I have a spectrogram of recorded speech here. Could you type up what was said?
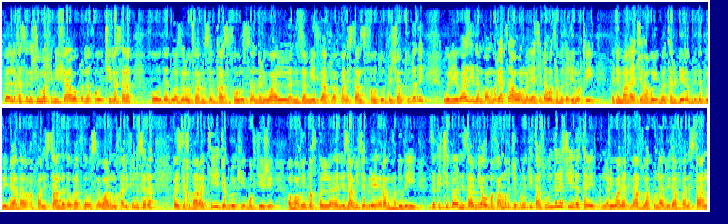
لکه څنګه چې مخکې مې اشاره وکړله خو چې له سره خو د دوه زره او څوارلسم کال څخه وروسته نړیوال نظامي ائتلاف له افغانستان څخه وتلو ته چمتو نه دی، ولې یوازې د ماموریت او عملیاتي ډول ته به تغیر ورکوي، په دې مانا چې هغوی به تر ډېره بریده پورې بیا د افغانستان د دولت له وسله والو مخالفینو سره په استخباراتي جګړو کې بوختېږي او هغوی به خپل نظامي جګړې رامحدودوي، ځکه چې په نظامي او مخامخ جګړو کې تاسو ولیدل چې دلته نړیوال ائتلاف ځواکونه دوی د افغانستان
